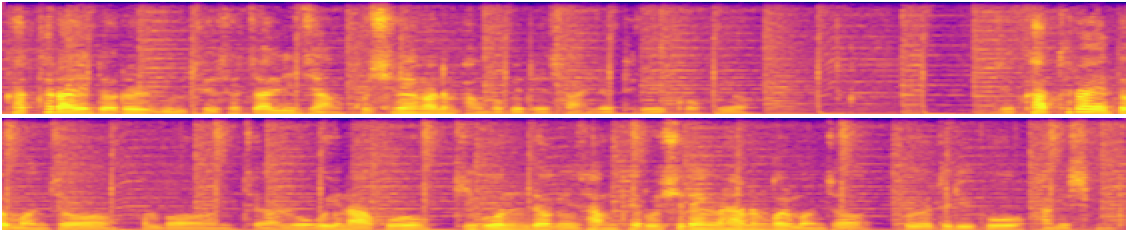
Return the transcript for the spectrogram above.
카트라이더를 윈트에서 잘리지 않고 실행하는 방법에 대해서 알려드릴 거고요. 이제 카트라이더 먼저 한번 제가 로그인하고 기본적인 상태로 실행을 하는 걸 먼저 보여드리고 가겠습니다.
